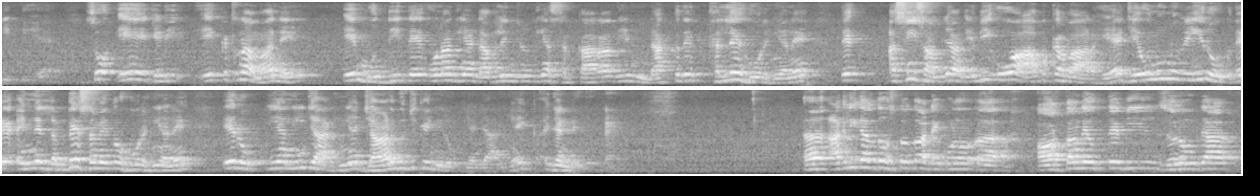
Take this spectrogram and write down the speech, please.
ਕੀਤੀ ਹੈ। ਸੋ ਇਹ ਜਿਹੜੀ ਇਹ ਘਟਨਾਵਾਂ ਨੇ, ਇਹ ਮੋਦੀ ਤੇ ਉਹਨਾਂ ਦੀਆਂ ਡਬਲ ਇੰਜਨ ਦੀਆਂ ਸਰਕਾਰਾਂ ਦੀ ਨੱਕ ਦੇ ਥੱਲੇ ਹੋ ਰਹੀਆਂ ਨੇ ਤੇ ਅਸੀਂ ਸਮਝਾਂਗੇ ਵੀ ਉਹ ਆਪ ਕਰਵਾ ਰਹੇ ਹੈ। ਜੇ ਉਹਨੂੰ ਨੂੰ ਨਹੀਂ ਰੋਕਦੇ, ਇੰਨੇ ਲੰਬੇ ਸਮੇਂ ਤੋਂ ਹੋ ਰਹੀਆਂ ਨੇ, ਇਹ ਰੋਕੀਆਂ ਨਹੀਂ ਜਾ ਰਹੀਆਂ, ਜਾਣਬੁੱਝ ਕੇ ਨਹੀਂ ਰੋਕੀਆਂ ਜਾ ਰਹੀਆਂ, ਇੱਕ ਏਜੰਡੇ ਦੇ ਤਹਿਤ ਅਗਲੀ ਗੱਲ ਦੋਸਤੋ, ਤੁਹਾਡੇ ਕੋਲ ਔਰਤਾਂ ਦੇ ਉੱਤੇ ਵੀ ਜ਼ੁਲਮ ਦਾ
